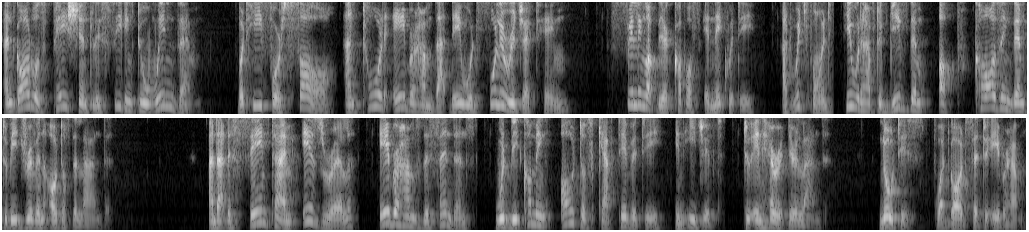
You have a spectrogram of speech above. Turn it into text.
and God was patiently seeking to win them. But he foresaw and told Abraham that they would fully reject him, filling up their cup of iniquity at which point he would have to give them up, causing them to be driven out of the land. And at the same time, Israel, Abraham's descendants, would be coming out of captivity in Egypt to inherit their land. Notice what God said to Abraham.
